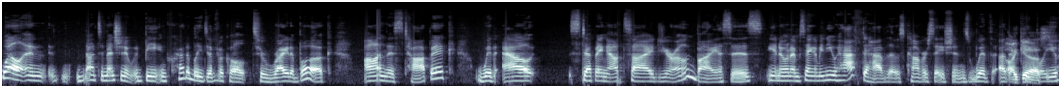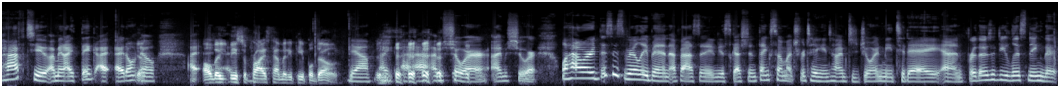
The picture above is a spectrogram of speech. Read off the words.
Well, and not to mention, it would be incredibly difficult to write a book on this topic without stepping outside your own biases. You know what I'm saying? I mean, you have to have those conversations with other I people. Guess. You have to. I mean, I think, I, I don't yeah. know. I, Although you'd be surprised how many people don't. Yeah, I, am sure. I'm sure. Well, Howard, this has really been a fascinating discussion. Thanks so much for taking time to join me today. And for those of you listening, that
